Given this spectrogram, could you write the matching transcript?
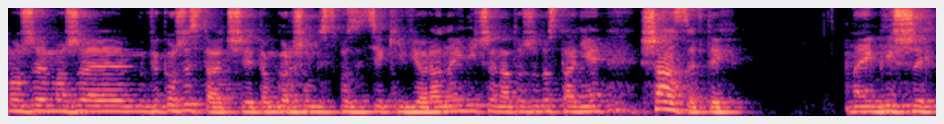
może, może wykorzystać tą gorszą dyspozycję Kiwiora, no i liczę na to, że dostanie szansę w tych najbliższych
